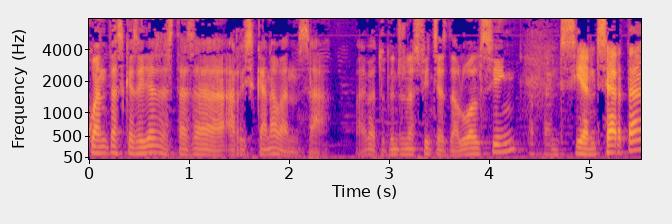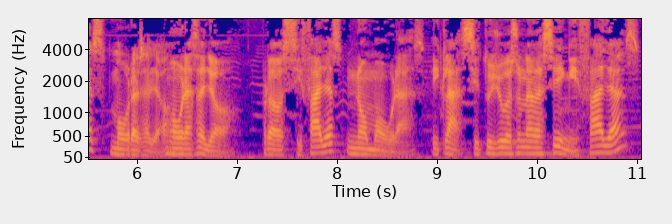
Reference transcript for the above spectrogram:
quantes caselles estàs eh, arriscant a avançar. Vale? Tu tens unes fitxes de l'1 al 5 Per tant, si encertes, mouràs allò. mouràs allò. Però si falles, no mouràs. I clar, si tu jugues una de 5 i falles,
